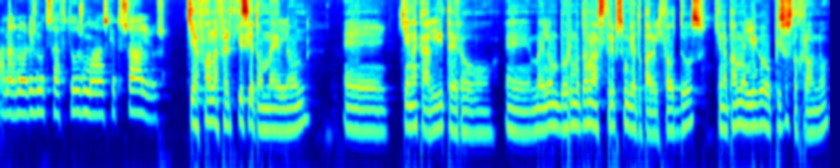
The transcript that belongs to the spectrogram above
αναγνωρίζουμε τους αυτούς μας και τους άλλους; Και αφού αναφέρθηκες για το μέλλον ε, και ένα καλύτερο ε, μέλλον μπορούμε τώρα να στρίψουμε για το παρελθόντος και να πάμε λίγο πίσω στο χρόνο.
